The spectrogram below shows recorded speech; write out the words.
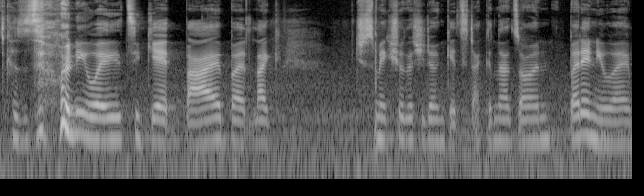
because it's the only way to get by, but like just make sure that you don't get stuck in that zone. But anyway,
